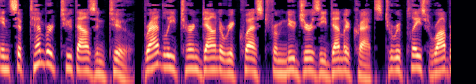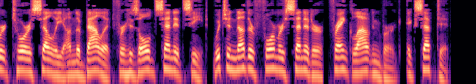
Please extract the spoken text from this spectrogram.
In September 2002, Bradley turned down a request from New Jersey Democrats to replace Robert Torricelli on the ballot for his old Senate seat, which another former senator, Frank Lautenberg, accepted.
